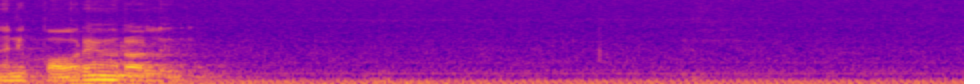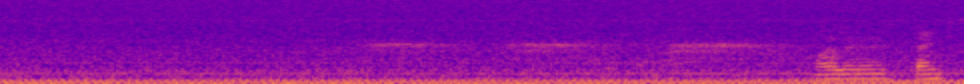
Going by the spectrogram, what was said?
దానికి పవర్ ఏం రాలేదు. వాళ్ళ థ్యాంక్స్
